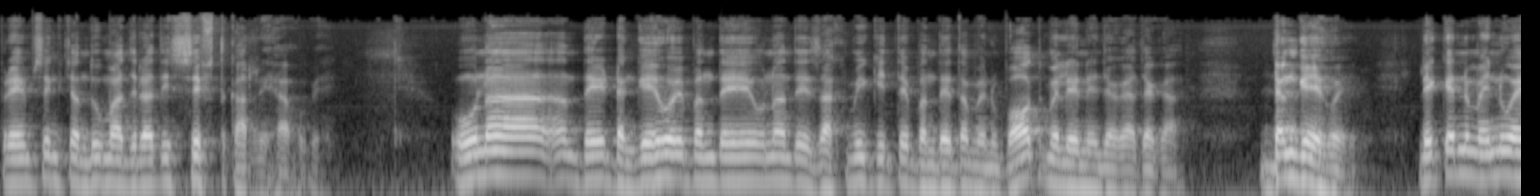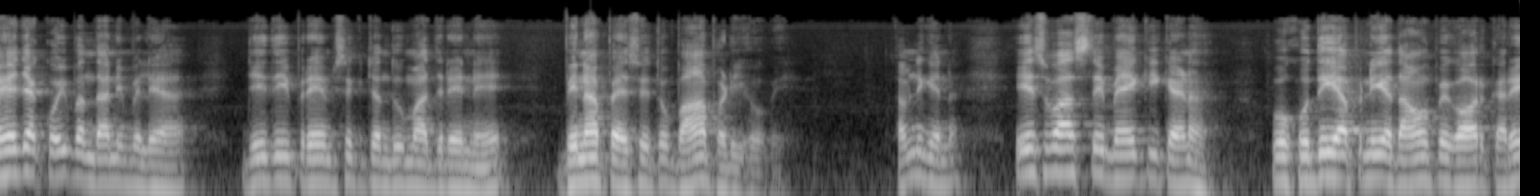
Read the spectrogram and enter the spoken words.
ਪ੍ਰੇਮ ਸਿੰਘ ਚੰਦੂ ਮਾਜਰਾ ਦੀ ਸਿਫਤ ਕਰ ਰਿਹਾ ਹੋਵੇ। ਉਹਨਾਂ ਦੇ ਡੰਗੇ ਹੋਏ ਬੰਦੇ, ਉਹਨਾਂ ਦੇ ਜ਼ਖਮੀ ਕੀਤੇ ਬੰਦੇ ਤਾਂ ਮੈਨੂੰ ਬਹੁਤ ਮਿਲੇ ਨੇ ਜਗ੍ਹਾ ਜਗ੍ਹਾ ਡੰਗੇ ਹੋਏ। ਲੇਕਿਨ ਮੈਨੂੰ ਇਹੋ ਜਿਹਾ ਕੋਈ ਬੰਦਾ ਨਹੀਂ ਮਿਲਿਆ ਜਿਹਦੀ ਪ੍ਰੇਮ ਸਿੰਘ ਚੰਦੂ ਮਾਜਰੇ ਨੇ ਬਿਨਾਂ ਪੈਸੇ ਤੋਂ ਬਾਹ ਫੜੀ ਹੋਵੇ समझ गए ना इस वास्ते मैं की कहना वो खुद ही अपनी अदाओं पे गौर करे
